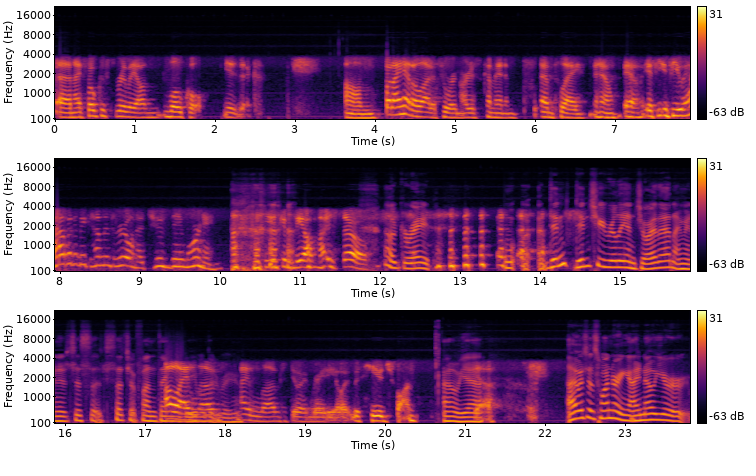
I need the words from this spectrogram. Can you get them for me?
and I focused really on local music. Um, but I had a lot of touring artists come in and, and play. You know, if if you happen to be coming through on a Tuesday morning, you can be on my show. Oh, great! well, uh, didn't didn't you really enjoy that? I mean, it's just it's such a fun thing. Oh, I loved I loved doing radio. It was huge fun. Oh yeah. yeah. I was just wondering. I know you're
